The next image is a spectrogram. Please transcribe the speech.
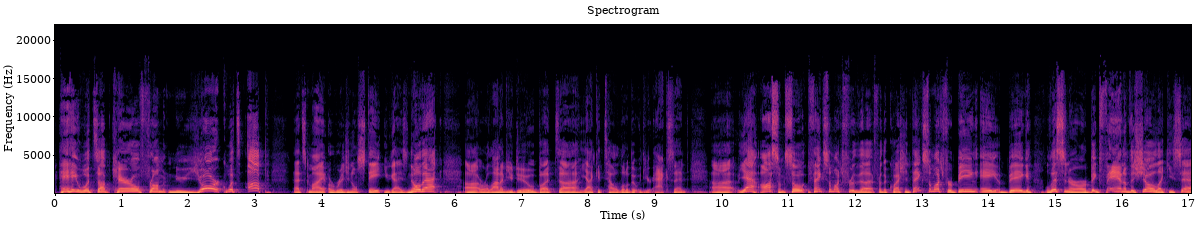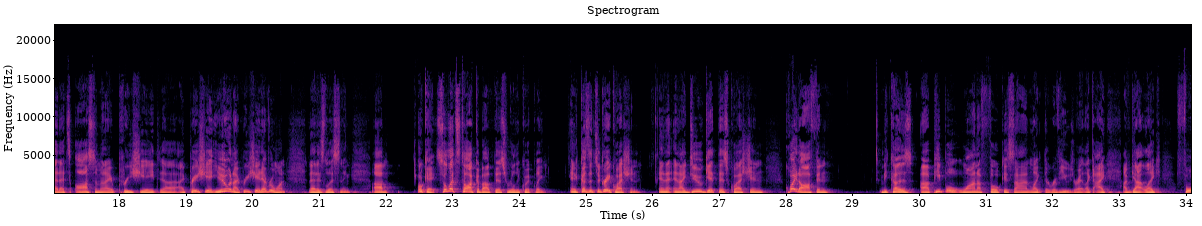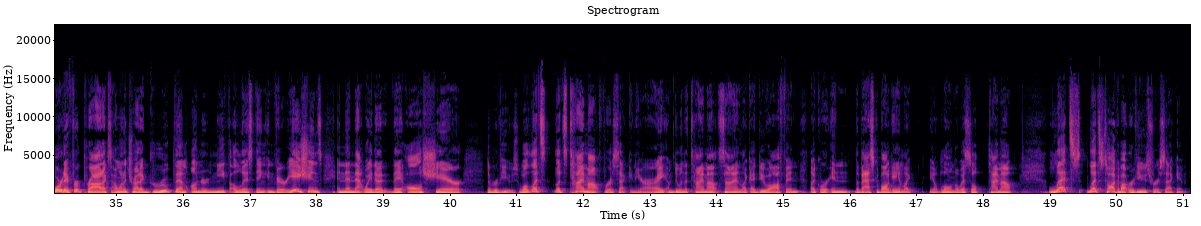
Hey, what's up, Carol from New York? What's up? That's my original state. You guys know that, uh, or a lot of you do. But uh, yeah, I could tell a little bit with your accent. Uh, yeah, awesome. So thanks so much for the for the question. Thanks so much for being a big listener or a big fan of the show. Like you said, that's awesome, and I appreciate uh, I appreciate you, and I appreciate everyone that is listening. Um, okay, so let's talk about this really quickly because it's a great question, and and I do get this question quite often because uh, people want to focus on like the reviews, right? Like I, I've got like four different products. I want to try to group them underneath a listing in variations, and then that way that they all share the reviews. Well, let's let's time out for a second here. All right, I'm doing the timeout sign like I do often, like we're in the basketball game, like you know, blowing the whistle. Timeout. Let's let's talk about reviews for a second.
